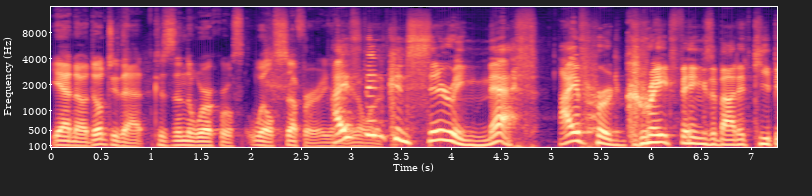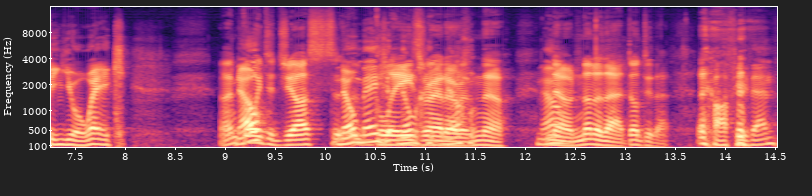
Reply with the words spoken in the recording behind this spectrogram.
Yeah, no, don't do that because then the work will will suffer. You know, I've been considering meth. I've heard great things about it keeping you awake. I'm no. going to just No, glaze no, right no. over. No, No. no, none of that. Don't do that. Coffee then?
